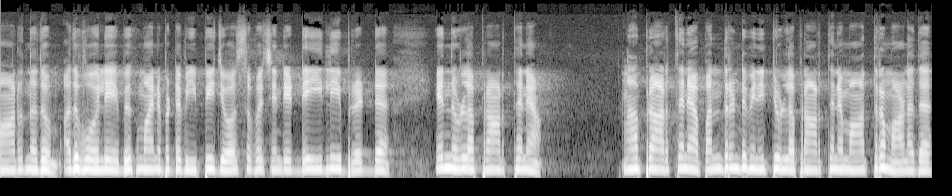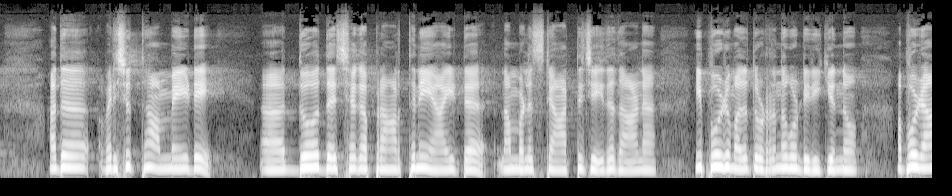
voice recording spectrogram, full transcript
മാറുന്നതും അതുപോലെ ബഹുമാനപ്പെട്ട വി പി ജോസഫ് അച്ഛന്റെ ഡെയിലി ബ്രെഡ് എന്നുള്ള പ്രാർത്ഥന ആ പ്രാർത്ഥന പന്ത്രണ്ട് മിനിറ്റുള്ള പ്രാർത്ഥന മാത്രമാണത്. അത് പരിശുദ്ധ അമ്മയുടെ ദ്വദശക പ്രാർത്ഥനയായിട്ട് നമ്മൾ സ്റ്റാർട്ട് ചെയ്തതാണ്. ഇപ്പോഴും അത് തുടർന്നു കൊണ്ടിരിക്കുന്നു അപ്പോൾ ആ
